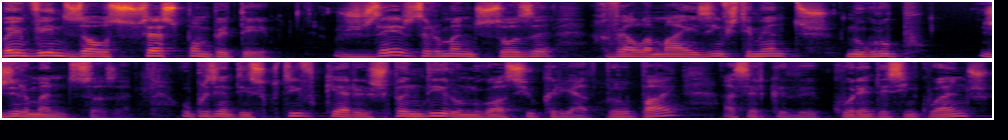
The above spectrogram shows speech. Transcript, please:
Bem-vindos ao Sucesso.pt. José Germano de Souza revela mais investimentos no grupo Germano de Souza. O presidente executivo quer expandir o negócio criado pelo pai há cerca de 45 anos.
